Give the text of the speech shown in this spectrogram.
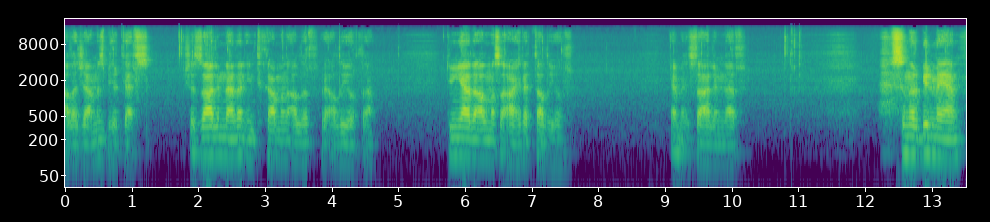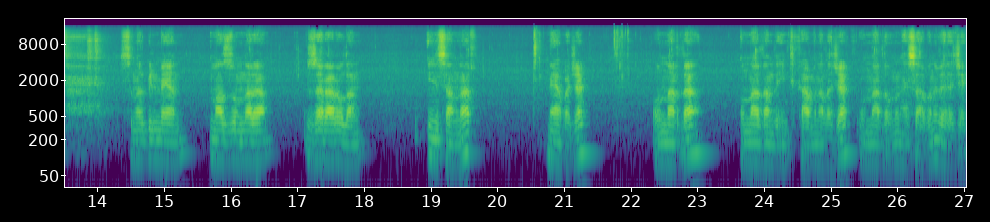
alacağımız bir ders. İşte zalimlerden intikamını alır ve alıyor da. Dünyada alması ahirette alıyor. Hemen zalimler, sınır bilmeyen, sınır bilmeyen mazlumlara zarar olan insanlar ne yapacak? Onlar da onlardan da intikamını alacak. Onlar da onun hesabını verecek.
